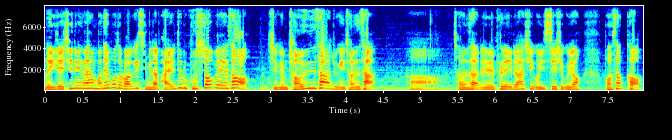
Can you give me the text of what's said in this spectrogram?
네, 이제 진행을 한번 해보도록 하겠습니다. 발드루 굿서브에서 지금 전사 중에 전사, 아, 전사를 플레이를 하시고 있으시고요. 버서커,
